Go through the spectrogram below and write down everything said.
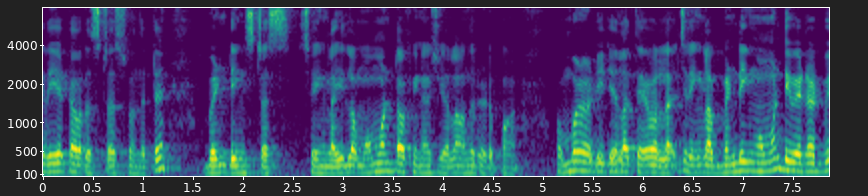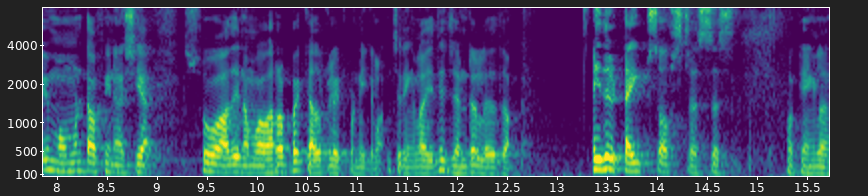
கிரியேட் ஆகிற ஸ்ட்ரெஸ் வந்துட்டு பெண்டிங் ஸ்ட்ரெஸ் சரிங்களா? இதில் மொமெண்ட் ஆஃப் இனர்ஷியாலாம் வந்துட்டு எடுப்பாங்க. ரொம்ப டீட்டெயிலாக தேவையில்லை. சரிங்களா? Bending moment divided by moment of inertia so அது நம்ம வரப்போ கால்குலேட் பண்ணிக்கலாம். சரிங்களா? இது ஜென்ரல் இதுதான். இது டைப்ஸ் ஆஃப் ஸ்ட்ரெஸ்ஸஸ் ஓகேங்களா?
